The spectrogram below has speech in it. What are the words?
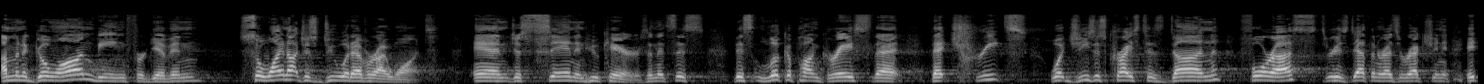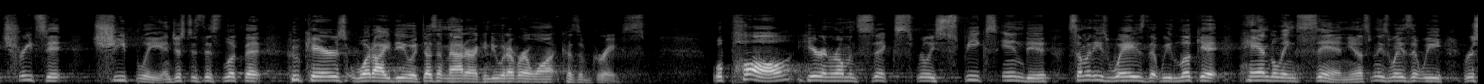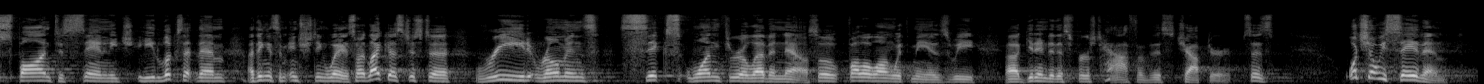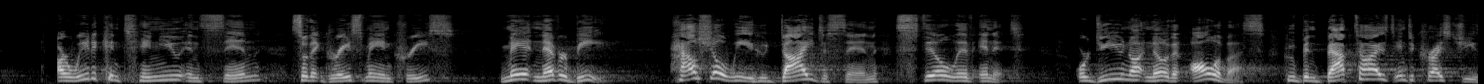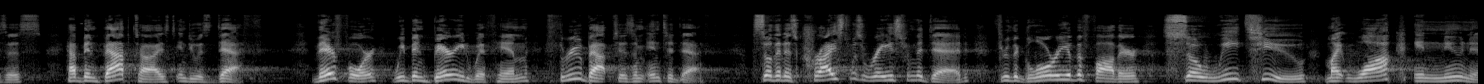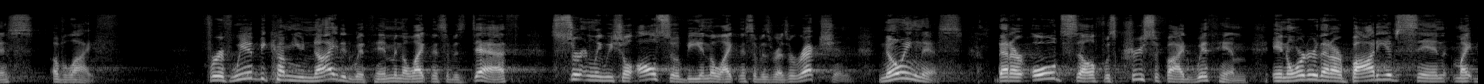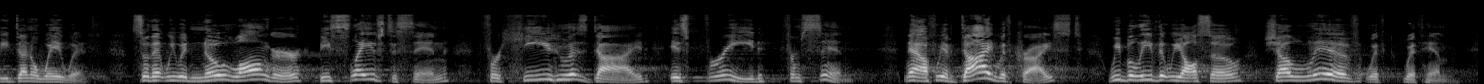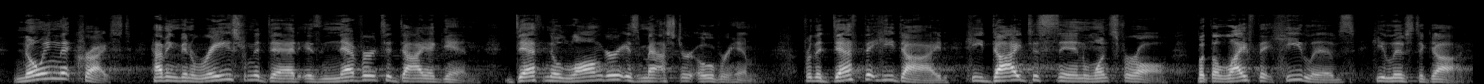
I'm going to go on being forgiven. So why not just do whatever I want and just sin and who cares? And it's this, this look upon grace that, that treats what Jesus Christ has done for us through his death and resurrection. It, it treats it cheaply and just as this look that who cares what I do? It doesn't matter. I can do whatever I want because of grace. Well, Paul, here in Romans 6, really speaks into some of these ways that we look at handling sin. You know, some of these ways that we respond to sin. And he, he looks at them, I think, in some interesting ways. So I'd like us just to read Romans 6, 1 through 11 now. So follow along with me as we uh, get into this first half of this chapter. It says, What shall we say then? Are we to continue in sin so that grace may increase? May it never be. How shall we who died to sin still live in it? Or do you not know that all of us who've been baptized into Christ Jesus have been baptized into his death? Therefore, we've been buried with him through baptism into death, so that as Christ was raised from the dead through the glory of the Father, so we too might walk in newness of life. For if we have become united with him in the likeness of his death, certainly we shall also be in the likeness of his resurrection. Knowing this, that our old self was crucified with him in order that our body of sin might be done away with, so that we would no longer be slaves to sin, for he who has died is freed from sin. Now, if we have died with Christ, we believe that we also shall live with, with him, knowing that Christ, having been raised from the dead, is never to die again. Death no longer is master over him. For the death that he died, he died to sin once for all. But the life that he lives, he lives to God.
